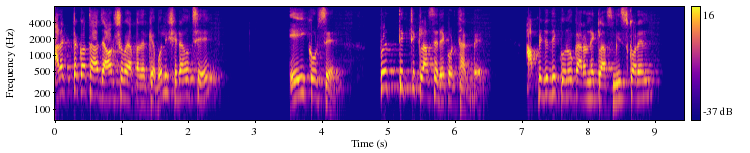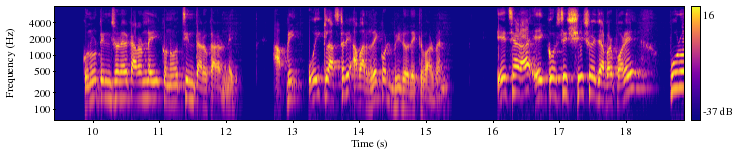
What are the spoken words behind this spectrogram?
আরেকটা কথা যাওয়ার সময় আপনাদেরকে বলি, সেটা হচ্ছে এই কোর্সের প্রত্যেকটি ক্লাসে রেকর্ড থাকবে। আপনি যদি কোনো কারণে ক্লাস মিস করেন, কোনো টেনশনের কারণ নেই, কোনো চিন্তারও কারণ নেই, আপনি ওই ক্লাসটারই আবার রেকর্ড ভিডিও দেখতে পারবেন। এছাড়া এই কোর্সটি শেষ হয়ে যাবার পরে পুরো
